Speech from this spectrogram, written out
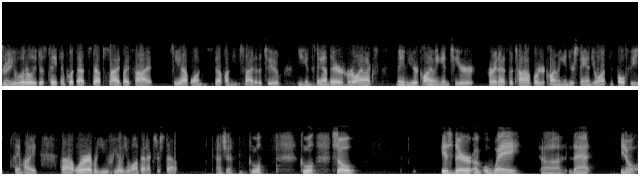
So right. you literally just take and put that step side by side. So you have one step on each side of the tube. You can stand there, relax. Maybe you're climbing into your right at the top or you're climbing in your stand. You want both feet same height, uh, wherever you feel you want that extra step. Gotcha. Cool. Cool. So, is there a, a way uh, that you know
